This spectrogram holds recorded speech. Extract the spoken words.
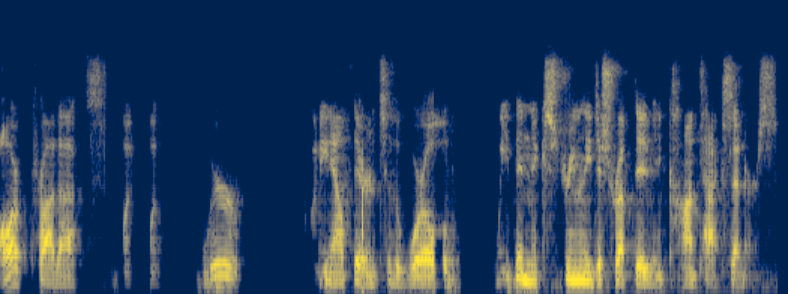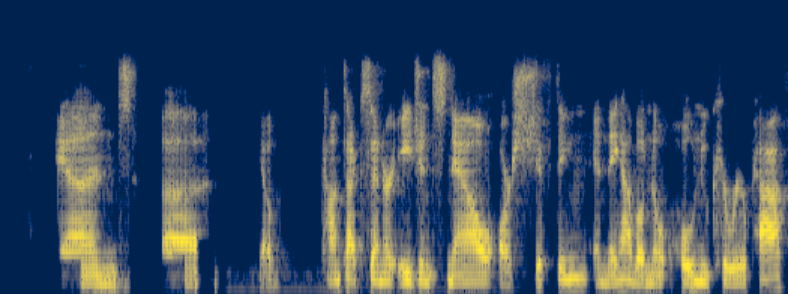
our products, what, what we're putting out there into the world, we've been extremely disruptive in contact centers. And, uh, you know, contact center agents now are shifting and they have a no, whole new career path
